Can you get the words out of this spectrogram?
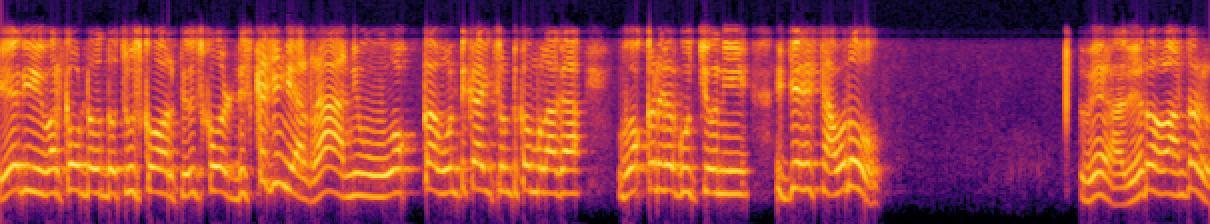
ఏది వర్కౌట్ అవుతుందో చూసుకోవాలి తెలుసుకోవాలి డిస్కషన్ చేయాలిరా నువ్వు ఒక్క ఒంటికాయ సొంటుకమ్ములాగా ఒక్కడిగా కూర్చొని ఇది చేస్తే అవదు వే అదేదో అంటారు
